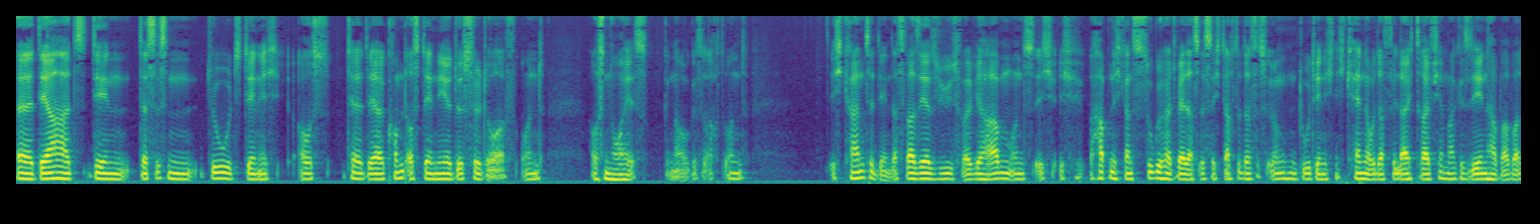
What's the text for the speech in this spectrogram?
äh, der hat den, das ist ein Dude, den ich aus, der, der kommt aus der Nähe Düsseldorf und aus Neuss, genau gesagt. Und ich kannte den, das war sehr süß, weil wir haben uns, ich, ich habe nicht ganz zugehört, wer das ist. Ich dachte, das ist irgendein Dude, den ich nicht kenne oder vielleicht drei, vier Mal gesehen habe, aber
